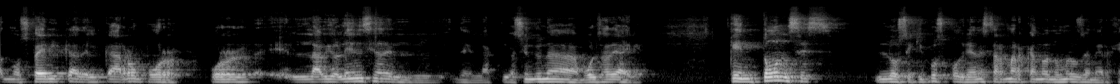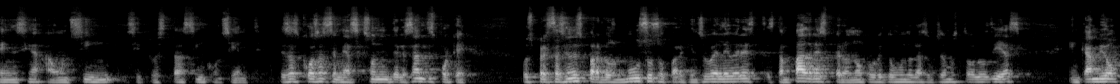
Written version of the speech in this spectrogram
atmosférica del carro por, por la violencia de la activación de una bolsa de aire, que entonces los equipos podrían estar marcando a números de emergencia aún sin, si tú estás inconsciente. Esas cosas se me hacen que son interesantes porque pues prestaciones para los buzos o para quien sube el Everest están padres, pero no creo que todo el mundo las usemos todos los días. En cambio,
